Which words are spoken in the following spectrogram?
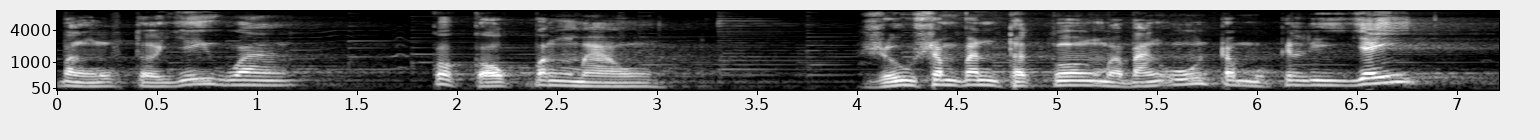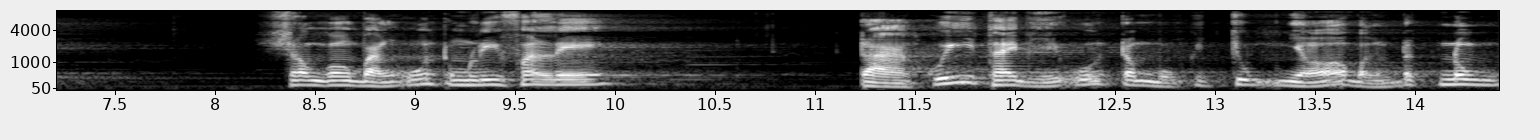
bằng một tờ giấy hoa có cột băng màu. Rượu champagne thật ngon mà bạn uống trong một cái ly giấy. Sao ngon bạn uống trong ly pha lê? Trà quý thay vì uống trong một cái chung nhỏ bằng đất nung.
